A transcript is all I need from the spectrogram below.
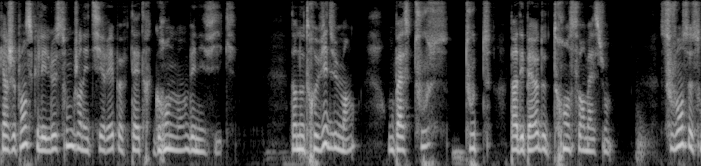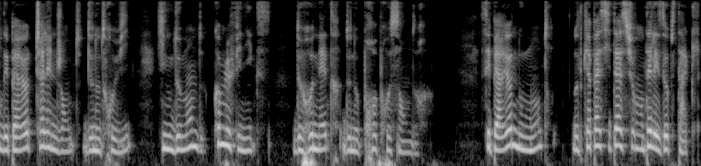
Car je pense que les leçons que j'en ai tirées peuvent être grandement bénéfiques. Dans notre vie d'humain, on passe tous, toutes, par des périodes de transformation. Souvent ce sont des périodes challengeantes de notre vie qui nous demandent, comme le phénix, de renaître de nos propres cendres. Ces périodes nous montrent notre capacité à surmonter les obstacles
